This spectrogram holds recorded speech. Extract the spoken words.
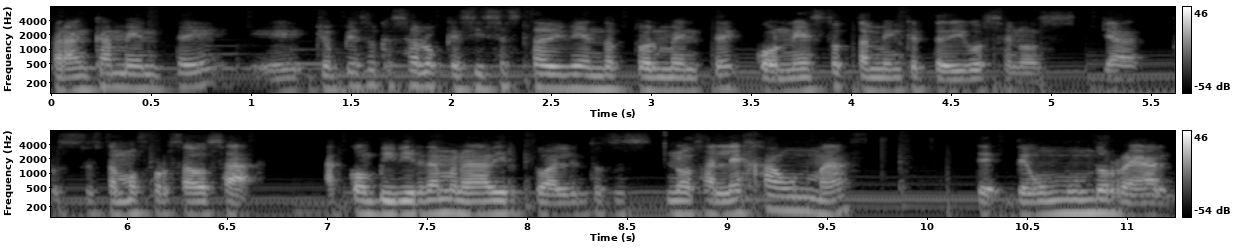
francamente eh, yo pienso que es algo que sí se está viviendo actualmente, con esto también que te digo, se nos, ya pues estamos forzados a, a convivir de manera virtual, entonces nos aleja aún más de, de un mundo real.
